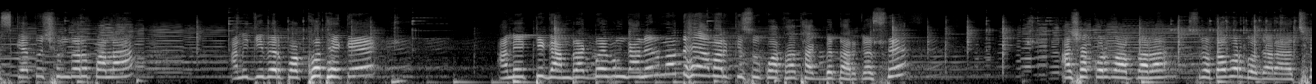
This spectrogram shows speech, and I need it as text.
আজকে এত সুন্দর পালা। আমি জীবের পক্ষ থেকে আমি একটি গান রাখব এবং গানের মধ্যে আমার কিছু কথা থাকবে তার কাছে। আশা করব আপনারা শ্রোতাবর্গ যারা আছে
